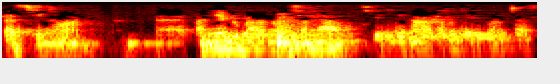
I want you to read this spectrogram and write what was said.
රැස් වෙනවා පරිණත භාවනාව සඳහා සිල් දනාකට දෙවන්සස්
